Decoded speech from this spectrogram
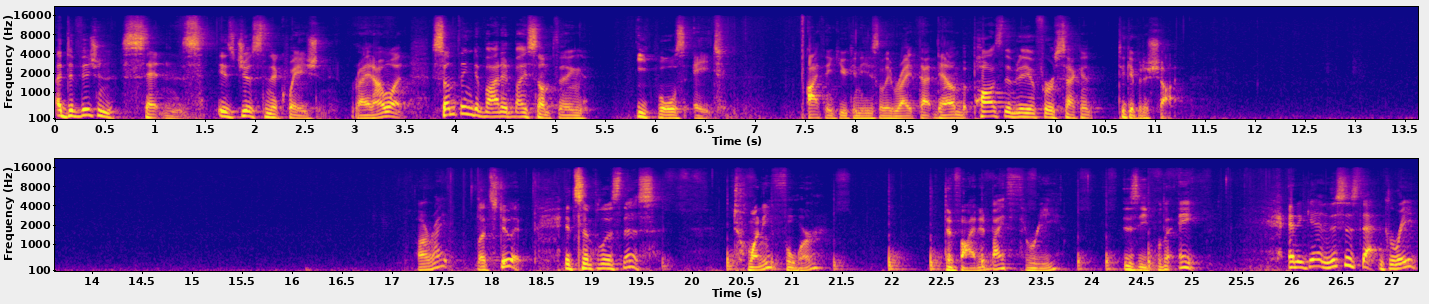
a division sentence is just an equation, right? I want something divided by something equals 8. I think you can easily write that down, but pause the video for a second to give it a shot. All right, let's do it. It's simple as this. 24 divided by 3 is equal to 8. And again, this is that great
